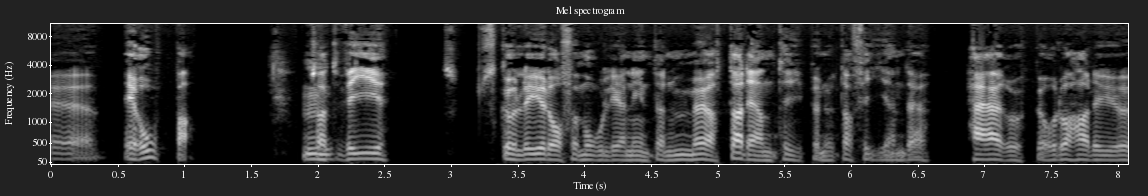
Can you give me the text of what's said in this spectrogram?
eh, Europa. Mm. Så att vi skulle ju då förmodligen inte möta den typen av fiende här uppe och då hade ju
